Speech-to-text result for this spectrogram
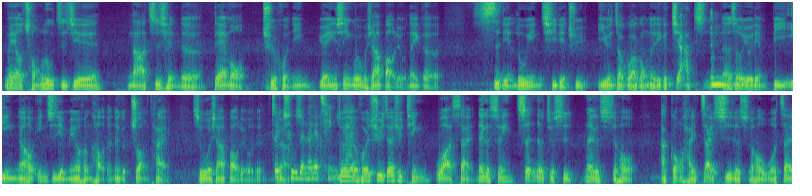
没有重录，直接拿之前的 demo 去混音，原因是因为我想要保留那个四点录音，七点去医院照顾阿公的一个价值。嗯。那时候有点鼻音，然后音质也没有很好的那个状态，是我想要保留的。最初的那个情感对，回去再去听，哇塞，那个声音真的就是那个时候阿公还在世的时候，我在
